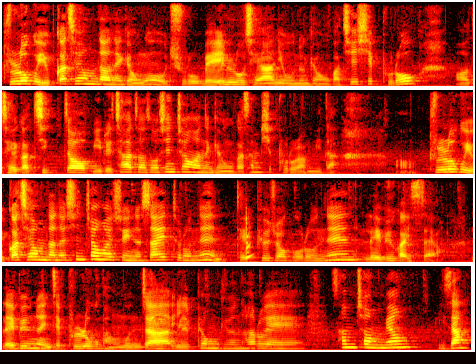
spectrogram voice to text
블로그 유가 체험단의 경우 주로 메일로 제안이 오는 경우가 70%, 어, 제가 직접 일을 찾아서 신청하는 경우가 30%랍니다. 어, 블로그 유가 체험단을 신청할 수 있는 사이트로는 대표적으로는 레뷰가 있어요. 레뷰는 이제 블로그 방문자 일평균 하루에 3,000명 이상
